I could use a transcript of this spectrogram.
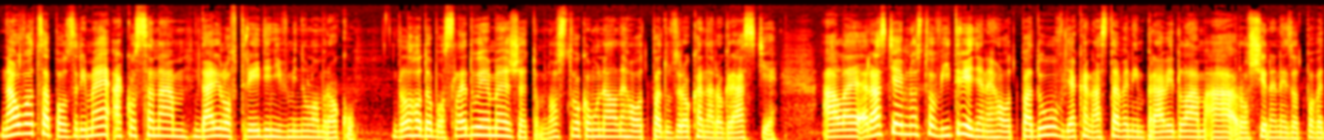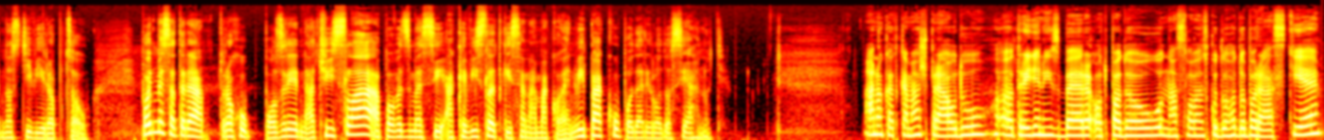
Na úvod sa pozrime, ako sa nám darilo v triedení v minulom roku. Dlhodobo sledujeme, že to množstvo komunálneho odpadu z roka na rok rastie. Ale rastie aj množstvo vytriedeného odpadu vďaka nastaveným pravidlám a rozšírenej zodpovednosti výrobcov. Poďme sa teda trochu pozrieť na čísla a povedzme si, aké výsledky sa nám ako Envipaku podarilo dosiahnuť. Áno, Katka, máš pravdu. E, triedený zber odpadov na Slovensku dlhodobo rastie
